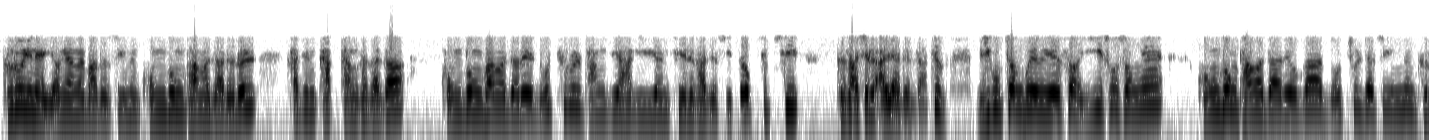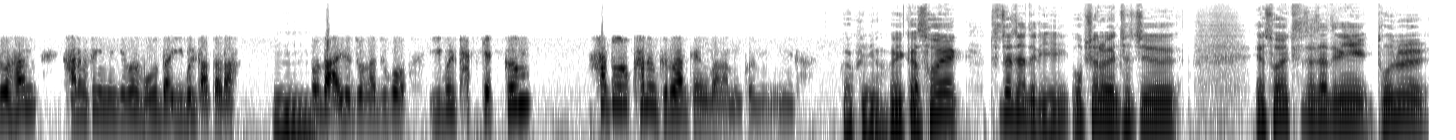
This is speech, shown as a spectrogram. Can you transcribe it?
그로 인해 영향을 받을 수 있는 공동 방어 자료를 가진 각 당사자가 공동 방어 자료의 노출을 방지하기 위한 기회를 가질 수 있도록 즉시 그 사실을 알려야 된다. 즉 미국 정부에 의해서 이 소송에 공동 방어 자료가 노출될 수 있는 그러한 가능성이 있는 경우는 모두 다 입을 닫아라. 음. 또다 알려줘가지고 입을 닫게끔 하도록 하는 그러한 대응 방안 문건입니다. 그렇군요. 그러니까 소액 투자자들이 옵셔널 벤처즈의 소액 투자자들이 돈을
